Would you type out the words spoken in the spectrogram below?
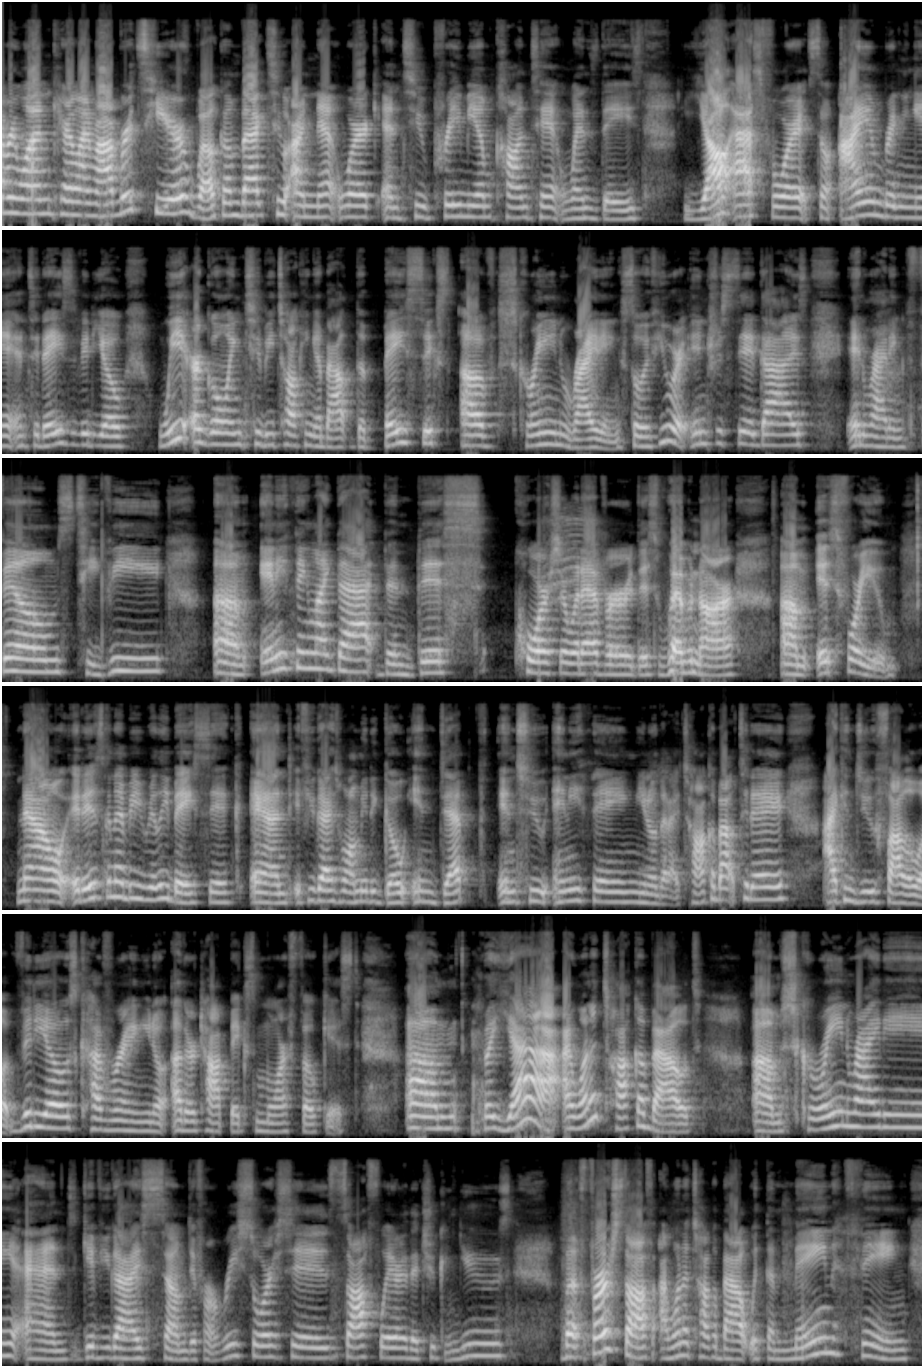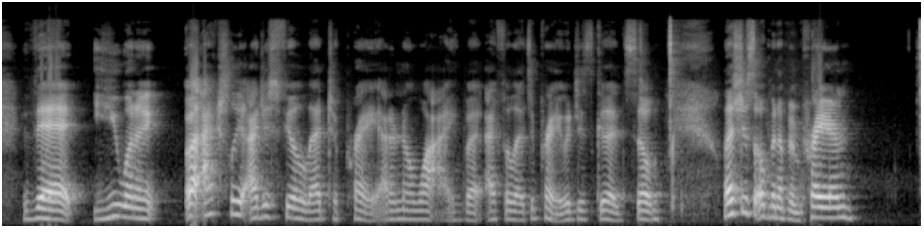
everyone, Caroline Roberts here. Welcome back to our network and to Premium Content Wednesdays. Y'all asked for it, so I am bringing it. In today's video, we are going to be talking about the basics of screenwriting. So if you are interested, guys, in writing films, TV, um, anything like that, then this course or whatever, this webinar, um, is for you. Now, it is going to be really basic, and if you guys want me to go in depth into anything, you know, that I talk about today, I can do follow-up videos covering, you know, other topics more focused. Um, but yeah, I want to talk about um, screenwriting and give you guys some different resources, software that you can use. But first off, I want to talk about with the main thing that you want to well, actually, I just feel led to pray. I don't know why, but I feel led to pray, which is good. So let's just open up in prayer.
